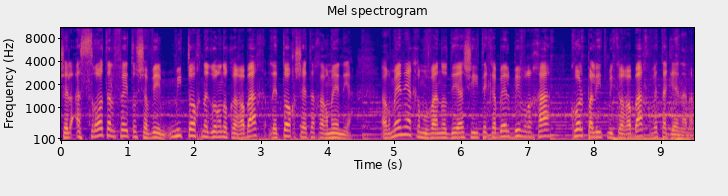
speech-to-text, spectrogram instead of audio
של עשרות אלפי תושבים מתוך נגורנו קרבאח לתוך שטח ארמניה. ארמניה כמובן הודיעה שהיא תקבל בברכה כל פליט מקרבאח ותגן עליו.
